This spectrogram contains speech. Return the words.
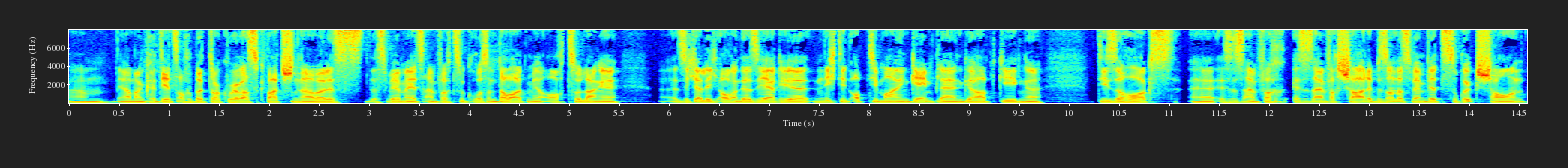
Ähm, ja, man könnte jetzt auch über Doc Rivers quatschen, aber das, das wäre mir jetzt einfach zu groß und dauert mir auch zu lange. Äh, sicherlich auch in der Serie nicht den optimalen Gameplan gehabt gegen äh, diese Hawks. Äh, es, ist einfach, es ist einfach schade, besonders wenn wir zurückschauen.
